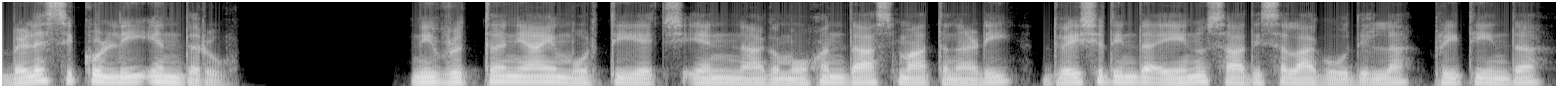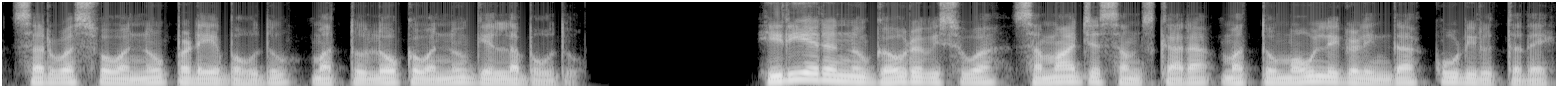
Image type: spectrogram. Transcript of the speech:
ಬೆಳೆಸಿಕೊಳ್ಳಿ ಎಂದರು. ನಿವೃತ್ತ ನ್ಯಾಯಮೂರ್ತಿ ಎಚ್. ಎನ್. ನಾಗಮೋಹನ್ ದಾಸ್ ಮಾತನಾಡಿ, ದ್ವೇಷದಿಂದ ಏನೂ ಸಾಧಿಸಲಾಗುವುದಿಲ್ಲ, ಪ್ರೀತಿಯಿಂದ ಸರ್ವಸ್ವವನ್ನು ಪಡೆಯಬಹುದು ಮತ್ತು ಲೋಕವನ್ನು ಗೆಲ್ಲಬಹುದು. ಹಿರಿಯರನ್ನು ಗೌರವಿಸುವ ಸಮಾಜ ಸಂಸ್ಕಾರ ಮತ್ತು ಮೌಲ್ಯಗಳಿಂದ ಕೂಡಿರುತ್ತದೆ,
